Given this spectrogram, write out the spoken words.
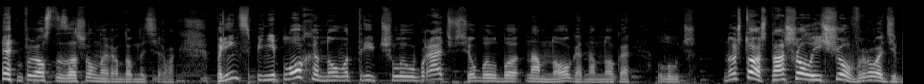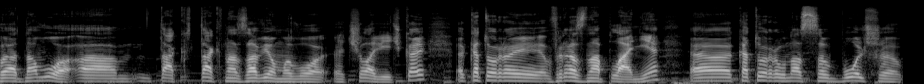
Просто зашел на рандомный сервак. В принципе, неплохо, но вот три пчелы убрать, все было бы намного-намного лучше. Ну что ж, нашел еще вроде бы одного, э, так, так назовем его э, человечка, э, который в разноплане, э, который у нас больше,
